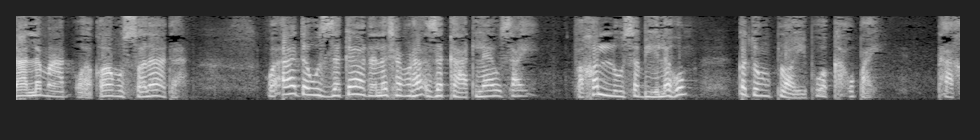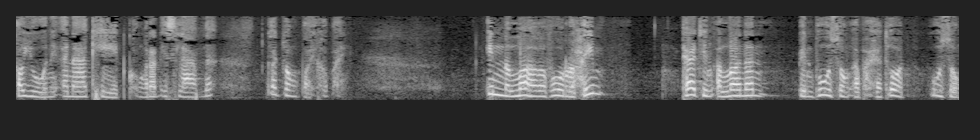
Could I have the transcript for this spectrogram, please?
การละหมาดว่าอามุสซาลาตะว่าอาตอุสกาตและชำระสกาดแล้วไซฟะขัลลูสบีละหุมก็จงปล่อยพวกเขาไป ถ้าเขาอยู่ในอาณาเขตของรัฐอิสลามนะ ก็จงปล่อยเขาไป อินนัลลอฮฺกฟูรหิมแท้จริงอัลลอฮ์นั้น เป็นผู้ทรงอภัยโทษ ผู้ทรง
